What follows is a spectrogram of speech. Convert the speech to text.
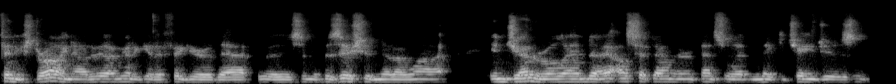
finished drawing out of it. I'm going to get a figure that was in the position that I want in general, and uh, I'll sit down there and pencil it and make the changes and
